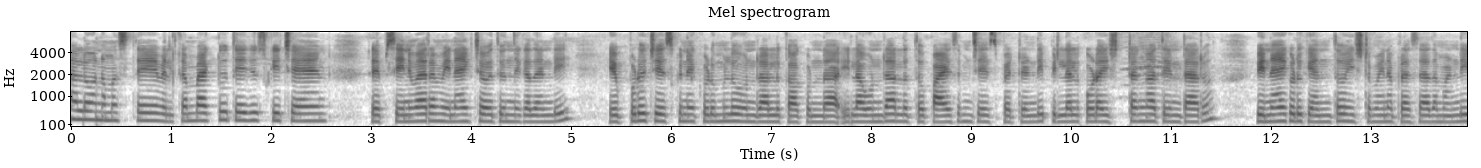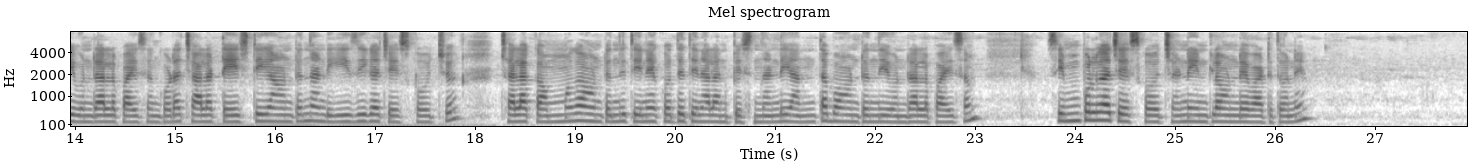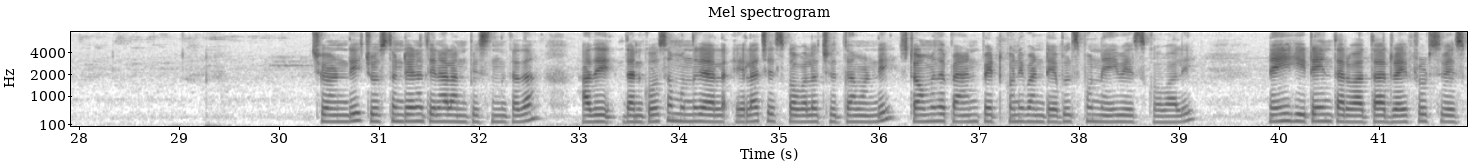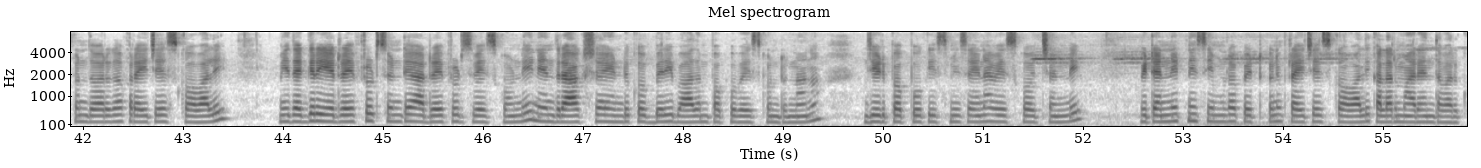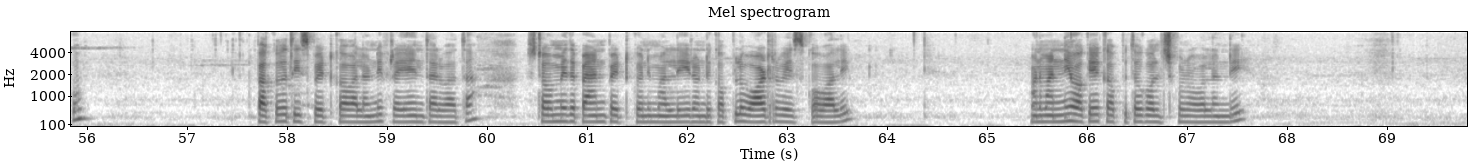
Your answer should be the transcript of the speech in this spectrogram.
Hello namaste. Welcome back to Tejas kitchen. రేపు శనివారం వినాయక చవితి ఉంది కదండి. ఎప్పుడూ చేసుకునే కుడుములు ఉండ్రాళ్ళు కాకుండా ఇలా ఉండ్రాళ్ళతో పాయసం చేసి పెట్టండి. పిల్లలు కూడా ఇష్టంగా తింటారు. వినాయకుడికి ఎంతో ఇష్టమైన ప్రసాదం అండి. ఈ ఉండ్రాళ్ళ పాయసం కూడా చాలా టేస్టీగా ఉంటుంది అండ్ ఈజీగా చేసుకోవచ్చు. చాలా కమ్మగా ఉంటుంది. తినే కొద్దీ తినాలనిపిస్తుందండి. అంత బాగుంటుంది ఈ ఉండ్రాళ్ళ పాయసం. సింపుల్గా చేసుకోవచ్చండి ఇంట్లో ఉండే వాటితోనే. చూడండి చూస్తుంటేనే తినాలనిపిస్తుంది కదా. అది దానికోసం ముందుగా ఎలా ఎలా చేసుకోవాలో చూద్దామండి. స్టవ్ మీద ప్యాన్ పెట్టుకొని వన్ టేబుల్ స్పూన్ నెయ్యి వేసుకోవాలి. నెయ్యి హీట్ అయిన తర్వాత డ్రై ఫ్రూట్స్ వేసుకొని దోరగా ఫ్రై చేసుకోవాలి. మీ దగ్గర ఏ డ్రై ఫ్రూట్స్ ఉంటే ఆ డ్రై ఫ్రూట్స్ వేసుకోండి. నేను ద్రాక్ష ఎండు కొబ్బరి బాదం పప్పు వేసుకుంటున్నాను. జీడిపప్పు కిస్మిస్ అయినా వేసుకోవచ్చండి. వీటన్నిటిని సిమ్లో పెట్టుకొని ఫ్రై చేసుకోవాలి కలర్ మారేంత వరకు. పక్కకు తీసి పెట్టుకోవాలండి ఫ్రై అయిన తర్వాత. స్టవ్ మీద ప్యాన్ పెట్టుకొని మళ్ళీ రెండు కప్పులు వాటర్ వేసుకోవాలి. మనం అన్నీ ఒకే కప్పుతో కొలుచుకోవాలండి.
